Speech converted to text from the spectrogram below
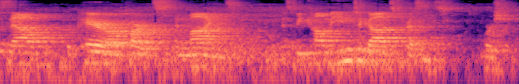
us now prepare our hearts and minds as we come into God's presence, worship.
